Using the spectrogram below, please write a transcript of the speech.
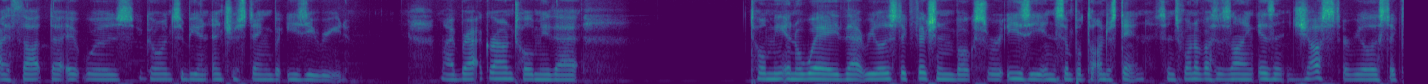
I thought that it was going to be an interesting but easy read. My background told me that told me in a way that realistic fiction books were easy and simple to understand. Since One of Us is Lying isn't just a realistic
